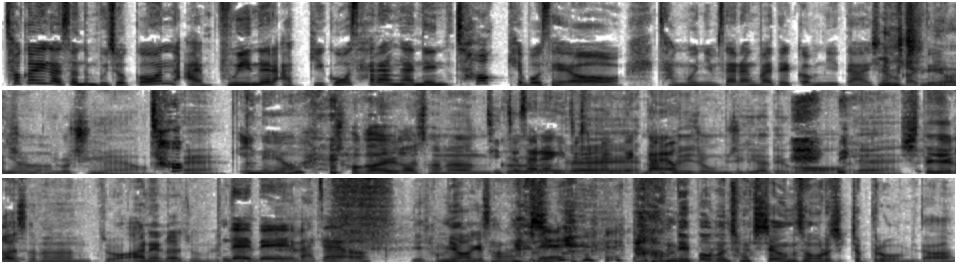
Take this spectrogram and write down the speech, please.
처가에 가서는 무조건 아- 부인을 아끼고 사랑하는 척 해보세요. 장모님 사랑받을 겁니다. 이거 하셨거든요. 중요하죠. 이거 중요해요. 척? 예. 이네요. 처가에 가서는 진짜 그, 사랑해 주시면 안 될까요? 네. 남편이 좀 움직여야 되고 예, 시댁에 가서는 좀 아내가 좀 이렇게 네네, 예, 맞아요. 이게 현명하게 살아야죠. 네. 다음 비법은 청취자 음성으로 직접 들어봅니다.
